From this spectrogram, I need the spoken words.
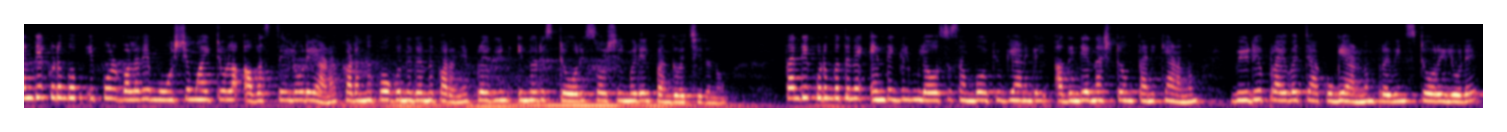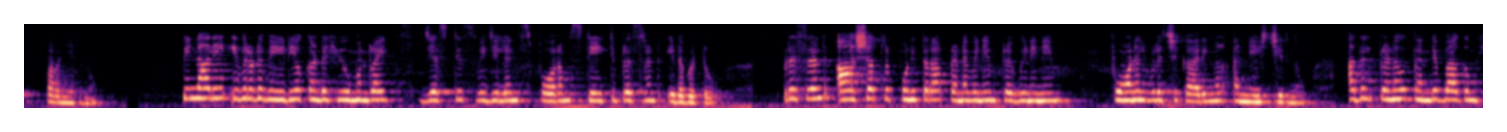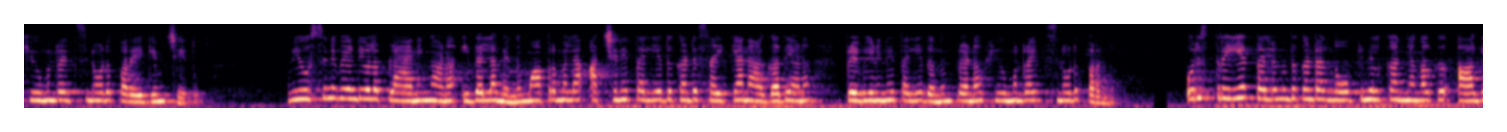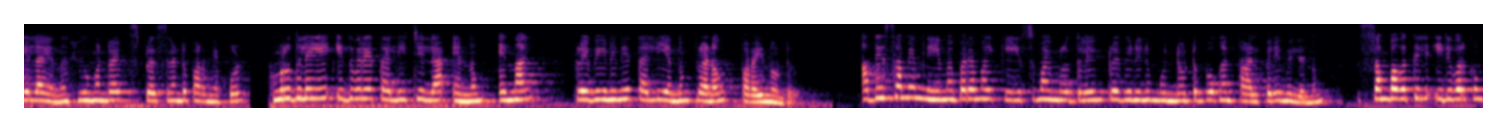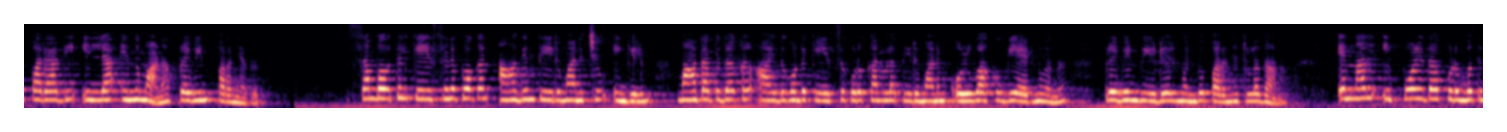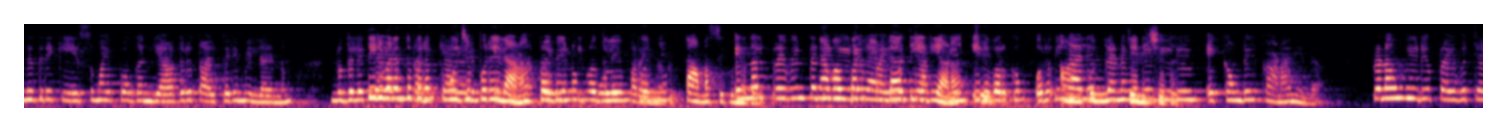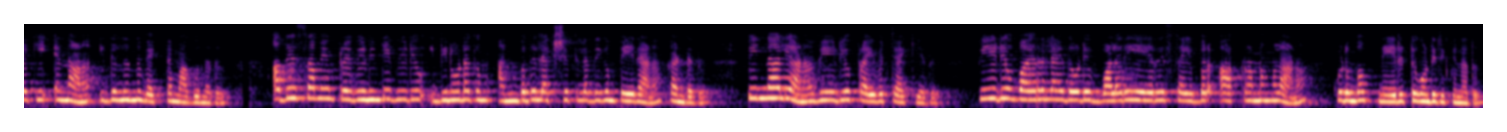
തന്റെ കുടുംബം ഇപ്പോൾ വളരെ മോശമായിട്ടുള്ള അവസ്ഥയിലൂടെയാണ് കടന്നു പോകുന്നതെന്ന് പറഞ്ഞ് പ്രവീൺ ഇന്നൊരു സ്റ്റോറി സോഷ്യൽ മീഡിയയിൽ പങ്കുവച്ചിരുന്നു. തന്റെ കുടുംബത്തിന് എന്തെങ്കിലും ലോസ് സംഭവിക്കുകയാണെങ്കിൽ അതിന്റെ നഷ്ടവും തനിക്കാണെന്നും വീഡിയോ പ്രൈവറ്റ് ആക്കുകയാണെന്നും പ്രവീൺ സ്റ്റോറിയിലൂടെ പറഞ്ഞിരുന്നു. പിന്നാലെ ഇവരുടെ വീഡിയോ കണ്ട് human rights justice vigilance forum state president ഇടപെട്ടു. പ്രസിഡന്റ് ആശ തൃപ്പൂണിത്തറ പ്രണവിനെയും പ്രവീണിനെയും ഫോണിൽ വിളിച്ച് കാര്യങ്ങൾ അന്വേഷിച്ചിരുന്നു. അതിൽ പ്രണവ് തന്റെ ഭാഗം ഹ്യൂമൻ റൈറ്റ്സിനോട് പറയുകയും ചെയ്തു. വ്യൂസിന് വേണ്ടിയുള്ള പ്ലാനിംഗ് ആണ് ഇതെല്ലാം എന്നും മാത്രമല്ല അച്ഛനെ തല്ലിയത് കണ്ട് സഹിക്കാനാകാതെയാണ് പ്രവീണിനെ തല്ലിയതെന്നും പ്രണവ് ഹ്യൂമൻ റൈറ്റ്സിനോട് പറഞ്ഞു. ഒരു സ്ത്രീയെ തല്ലുന്നത് കണ്ടാൽ നോക്കി നിൽക്കാൻ ഞങ്ങൾക്ക് ആകില്ല എന്ന് ഹ്യൂമൻ റൈറ്റ്സ് പ്രസിഡന്റ് പറഞ്ഞപ്പോൾ മൃദുലയെ ഇതുവരെ തല്ലിയിട്ടില്ല എന്നും എന്നാൽ പ്രവീണിനെ തല്ലിയെന്നും പ്രണവ് പറയുന്നുണ്ട്. അതേസമയം നിയമപരമായി കേസുമായി മൃദുലയും പ്രവീണിനും മുന്നോട്ടു പോകാൻ താല്പര്യമില്ലെന്നും സംഭവത്തിൽ ഇരുവർക്കും പരാതി ഇല്ല എന്നുമാണ് പ്രവീൺ പറഞ്ഞത്. സംഭവത്തിൽ കേസിന് പോകാൻ ആദ്യം തീരുമാനിച്ചു എങ്കിലും മാതാപിതാക്കൾ ആയതുകൊണ്ട് കേസ് കൊടുക്കാനുള്ള തീരുമാനം ഒഴിവാക്കുകയായിരുന്നുവെന്ന് പ്രവീൺ വീഡിയോയിൽ മുൻപ് പറഞ്ഞിട്ടുള്ളതാണ്. എന്നാൽ ഇപ്പോഴിതാ കുടുംബത്തിനെതിരെ കേസുമായി പോകാൻ യാതൊരു താല്പര്യമില്ല എന്നും മൃദുല തിരുവനന്തപുരം പൂജപ്പുരയിലാണ് പ്രവീണും മൃദുലയും കുഞ്ഞും എന്നാൽ പ്രവീൺ തന്നെ നവംബർ രണ്ടാം തീയതിയാണ് ഇരുവർക്കും ഒരു പിന്നാലെ പ്രണവിന്റെ വീഡിയോയും അക്കൗണ്ടിൽ കാണാനില്ല. പ്രണവ് വീഡിയോ പ്രൈവറ്റ് ആക്കി എന്നാണ് ഇതിൽ നിന്ന് വ്യക്തമാകുന്നത്. അതേസമയം പ്രവീണിന്റെ വീഡിയോ ഇതിനോടകം അൻപത് ലക്ഷത്തിലധികം പേരാണ് കണ്ടത്. പിന്നാലെയാണ് വീഡിയോ പ്രൈവറ്റ് ആക്കിയത്. വീഡിയോ വൈറലായതോടെ വളരെയേറെ സൈബർ ആക്രമണങ്ങളാണ് കുടുംബം നേരിട്ടുകൊണ്ടിരിക്കുന്നത്.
